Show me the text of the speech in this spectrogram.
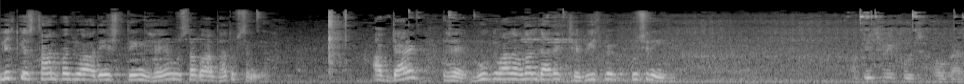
लिट के स्थान पर जो आदेश तिंग है वो सब आधातुक संज्ञा। अब डायरेक्ट है भू के बाद डायरेक्ट है बीच में कुछ नहीं है। बीच में कुछ होगा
